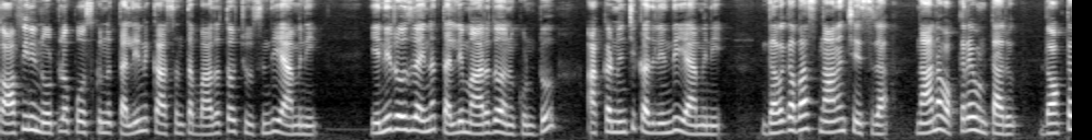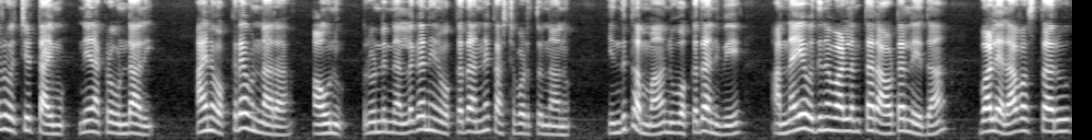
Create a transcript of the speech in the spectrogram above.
కాఫీని నోట్లో పోసుకున్న తల్లిని కాసంత బాధతో చూసింది యామిని. ఎన్ని రోజులైనా తల్లి మారదు అనుకుంటూ అక్కడి నుంచి కదిలింది యామిని. గబగబా స్నానం చేసిరా నాన్న ఒక్కరే ఉంటారు డాక్టర్ వచ్చే టైము నేను అక్కడ ఉండాలి. ఆయన ఒక్కరే ఉన్నారా? అవును రెండు నెలలుగా నేను ఒక్కదాన్నే కష్టపడుతున్నాను. ఎందుకమ్మా నువ్వు ఒక్కదానివే? అన్నయ్య వదిన వాళ్ళంతా రావటం లేదా? వాళ్ళు ఎలా వస్తారు?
